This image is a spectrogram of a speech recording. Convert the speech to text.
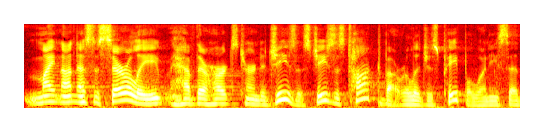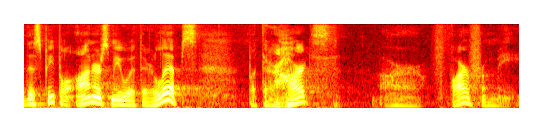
might not necessarily have their hearts turned to Jesus. Jesus talked about religious people when he said, This people honors me with their lips, but their hearts are far from me.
